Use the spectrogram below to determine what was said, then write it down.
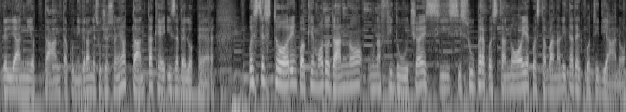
degli anni 80, quindi grande successo negli anni 80 che è Isabelle Aubert. Queste storie in qualche modo danno una fiducia e si, si supera questa noia, questa banalità del quotidiano.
